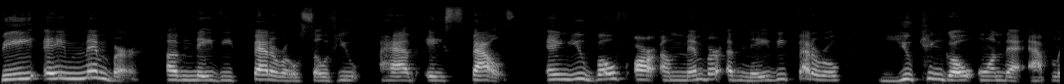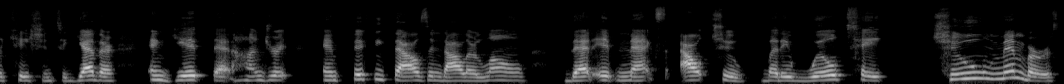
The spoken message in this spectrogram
be a member of Navy Federal. So if you have a spouse and you both are a member of Navy Federal, you can go on that application together and get that $150,000 loan that it max out to. But it will take two members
